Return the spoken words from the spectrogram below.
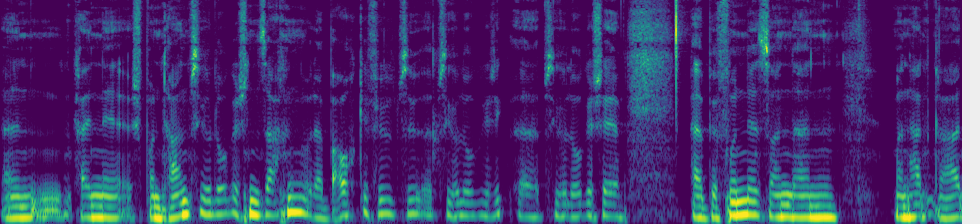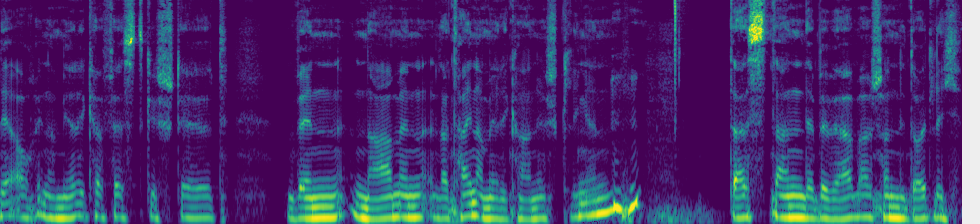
keine spontanpsychologischen Sachen oder Bauchgefühlpsychologische äh, psychologische äh, Befunde, sondern man hat gerade auch in Amerika festgestellt, wenn Namen lateinamerikanisch klingen, mhm. dass dann der Bewerber schon eine deutlich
